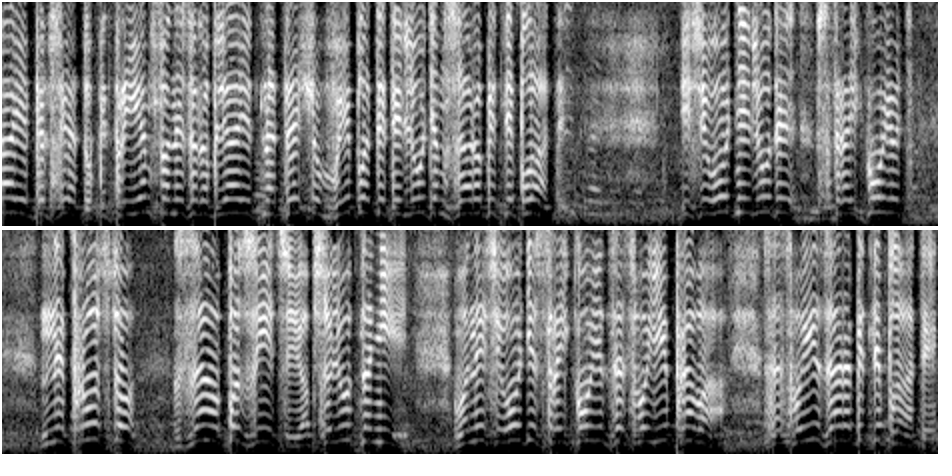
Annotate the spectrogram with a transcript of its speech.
вистачає бюджету. Підприємства не заробляють на те, щоб виплатити людям заробітні плати. І сьогодні люди страйкують не просто за опозицію, абсолютно ні. Вони сьогодні страйкують за свої права, за свої заробітні плати,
